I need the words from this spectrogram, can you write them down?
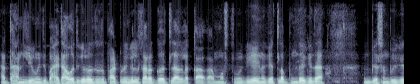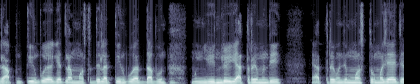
ह्या धानली म्हणजे बाहेर धावत गेलो तर फाटून गेलं साला गज लागला का का मस्त मग यायनं घेतला बुंदा घेता बेसनपोळी घेतला आपण तीन पोळ्या घेतला मस्त दिला तीन पोळ्यात दाबून. मग हिंडलो यात्रेमध्ये. यात्रेमध्ये मस्त मजा येते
